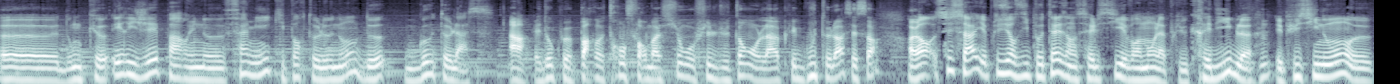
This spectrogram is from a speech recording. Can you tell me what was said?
euh, donc euh, érigée par une famille qui porte le nom de Gautelas. Ah, et donc euh, par transformation au fil du temps, on l'a appelé Goutelas, c'est ça? Alors c'est ça, il y a plusieurs hypothèses, hein. celle-ci est vraiment la plus crédible. Mhm. Et puis sinon, euh,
